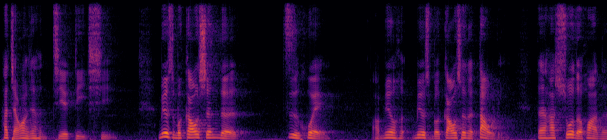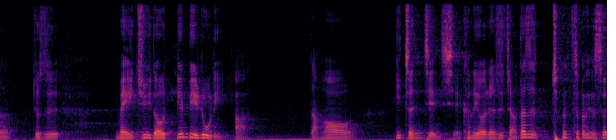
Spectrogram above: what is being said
他讲话好像很接地气，没有什么高深的智慧。啊，没有很没有什么高深的道理，但是他说的话呢，就是每一句都鞭辟入里啊，然后一针见血。可能有人是讲，但是 重点是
